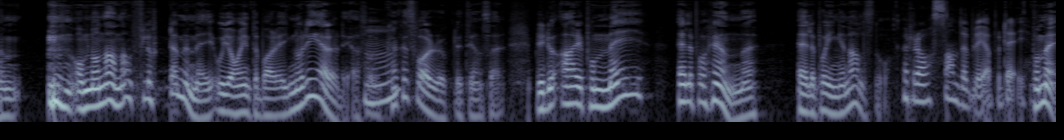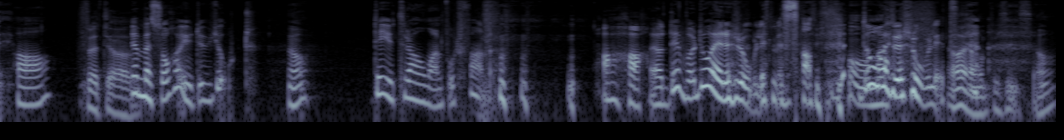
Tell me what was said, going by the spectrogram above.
Um, om någon annan flörtar med mig och jag inte bara ignorerar det, så mm. kanske svarar upp lite grann så här. Blir du arg på mig eller på henne eller på ingen alls då? Rasande blir jag på dig. På mig? Ja. För att jag... Ja, men så har ju du gjort. Ja. Det är ju trauman fortfarande. Aha, ja, det var, då är det roligt med sant. ja, då är det roligt. Ja, ja precis. Ja.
